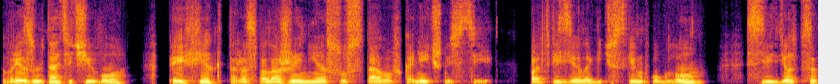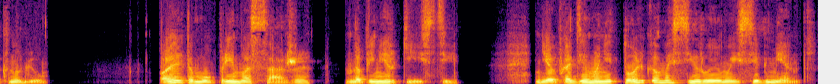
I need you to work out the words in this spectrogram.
в результате чего эффект расположения суставов конечностей под физиологическим углом сведется к нулю. Поэтому при массаже, например, кисти, необходимо не только массируемый сегмент,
